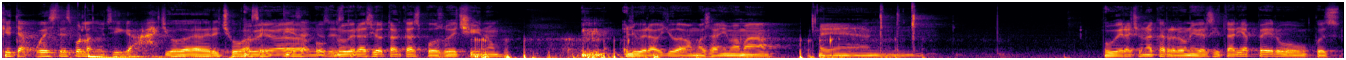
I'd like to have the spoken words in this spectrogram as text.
Que te acuestes por la noche y digas, ah, yo voy a haber hecho No hace hubiera, 10 años no esto. hubiera sido tan casposo de chino. Le hubiera ayudado más a mi mamá. em, hubiera hecho una carrera universitaria, pero pues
